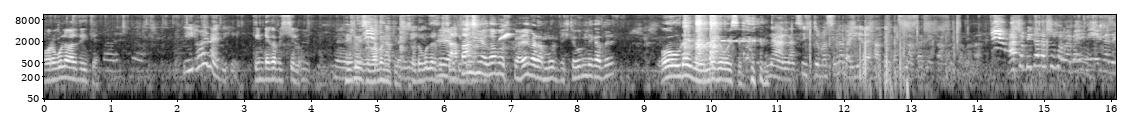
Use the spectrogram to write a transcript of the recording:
বড়গুলো বাজ দিতে। ই হয় দেখি? তিন টাকা পিস ছিল হিট হয়েছে ভালো হিট ছোটগুলোর পিস দিয়ে বেড়া মোর কাজে ও উড়াইবে লেগে বইছে। না না সিস্টেম আছে না ভাইয়ের হাতের কাছে না থাকে আসো ভিতরে আসো সবাই ভাই নিয়ে এবারে।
